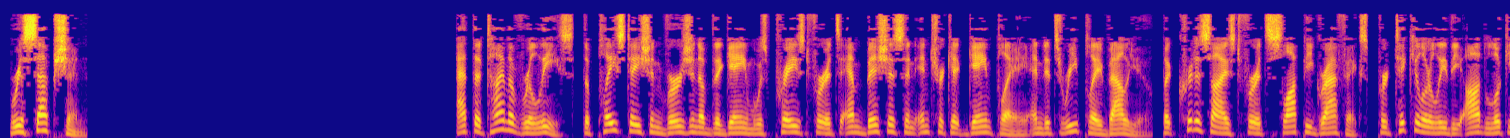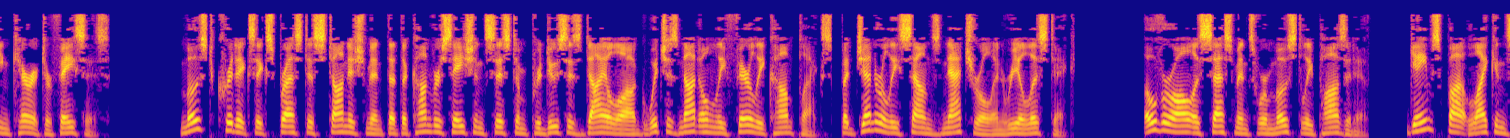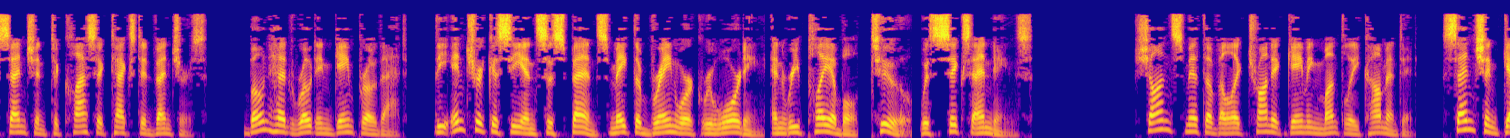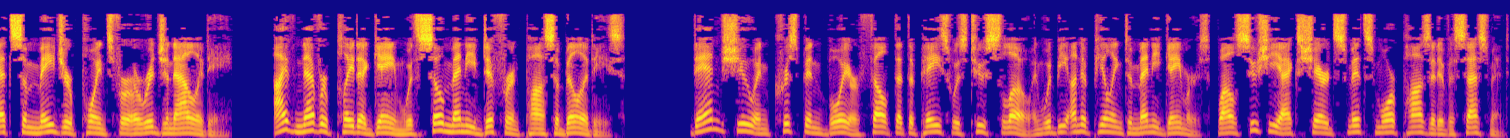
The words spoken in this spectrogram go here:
Reception At the time of release, the PlayStation version of the game was praised for its ambitious and intricate gameplay and its replay value, but criticized for its sloppy graphics, particularly the odd-looking character faces. Most critics expressed astonishment that the conversation system produces dialogue which is not only fairly complex, but generally sounds natural and realistic. Overall assessments were mostly positive. GameSpot likened Sentient to classic text adventures. Bonehead wrote in GamePro that, "...the intricacy and suspense make the brainwork rewarding and replayable, too, with six endings." Shawn Smith of Electronic Gaming Monthly commented, Sentient gets some major points for originality. I've never played a game with so many different possibilities. Dan Hsu and Crispin Boyer felt that the pace was too slow and would be unappealing to many gamers, while SushiX shared Smith's more positive assessment.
